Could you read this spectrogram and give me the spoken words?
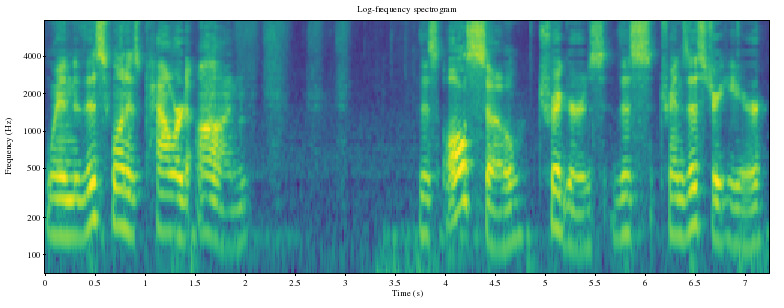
when this one is powered on, this also triggers this transistor here,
